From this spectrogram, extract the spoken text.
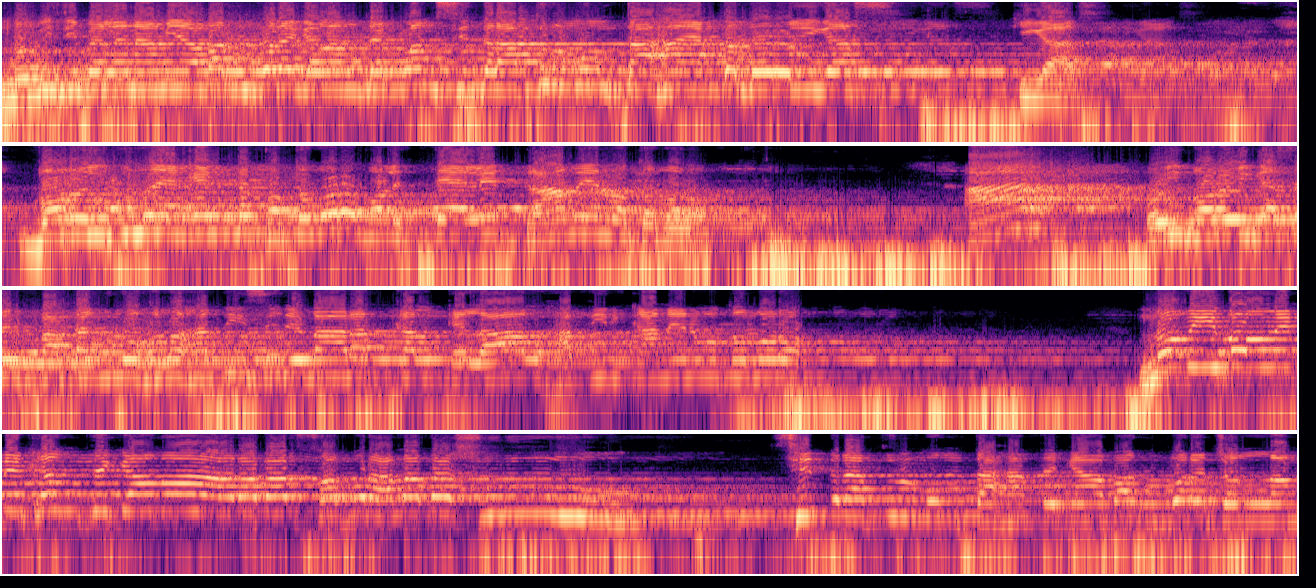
নবীজি বলেন, আমি আবার উপরে গেলাম, দেখলাম সিদ্ধাতুল মুনতাহা, একটা বড়ই গাছ। কি গাছ? বড়ই গুলো এক একটা কত বড়? বলে, তেলের ড্রামের মতো বড়। আর ওই বড়ই গাছের পাতাগুলো হলো হাদিসের এবারাত কালকে লাল হাতির কানের মতো বড়। নবী বললেন, এখান থেকে আমার আবার সফর আলাদা শুরু। সিদরাতুল মুনতাহা থেকে আবার উপরে চললাম।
